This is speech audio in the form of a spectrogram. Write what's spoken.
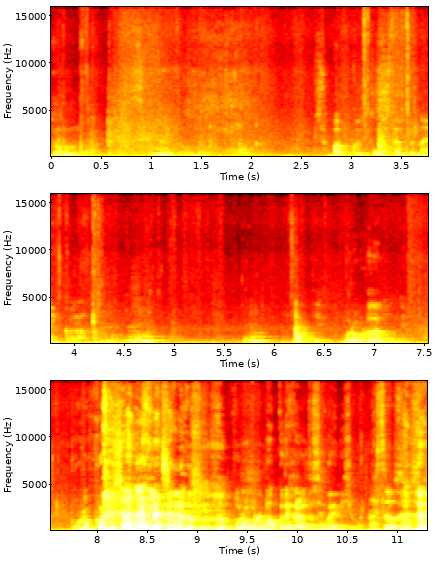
多分少ないと思う。バッグしたくないから。だってボロボロだもんね。ボロボロじゃないじゃん。ボロボロバッグだから私じゃないでしょ。あそうそうそう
